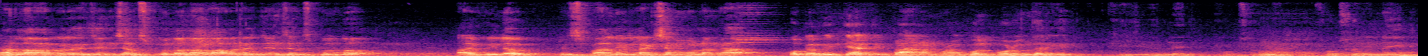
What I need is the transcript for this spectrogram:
నల్లవాగు రెసిడెన్షియల్ స్కూల్లో నల్లవాగు రెసిడెన్షియల్ స్కూల్లో వీళ్ళ ప్రిన్సిపాల్ నిర్లక్ష్యం మూలంగా ఒక విద్యార్థి ప్రాణం కూడా కోల్పోవడం జరిగింది. కేజీఎం ఫోక్సో నిన్న అయింది.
